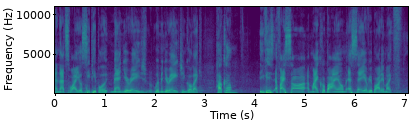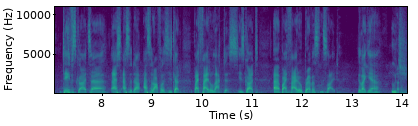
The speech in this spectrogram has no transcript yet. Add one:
And that's why you'll see people, men your age, women your age, and go like, how come? If I saw a microbiome essay of your body, I'm like, Dave's got uh, ac- acidophilus. He's got bifidolactis. He's got uh, bifidobrevis inside. You're like, yeah, ooch.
